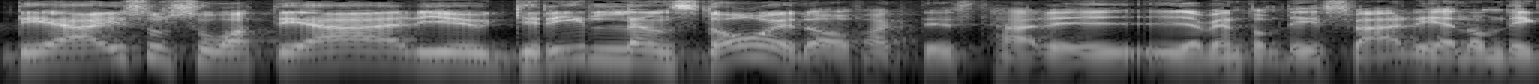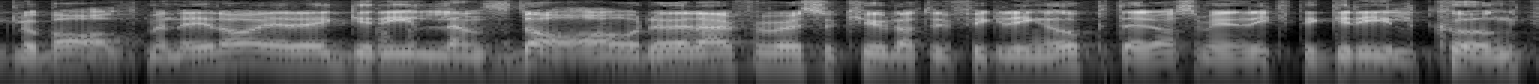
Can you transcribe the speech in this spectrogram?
det är ju som så att det är ju grillens dag idag faktiskt. Här i, jag vet inte om det är i Sverige eller om det är globalt. Men idag är det grillens dag. Och det är därför var det så kul att vi fick ringa upp dig då som är en riktig grillkung.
